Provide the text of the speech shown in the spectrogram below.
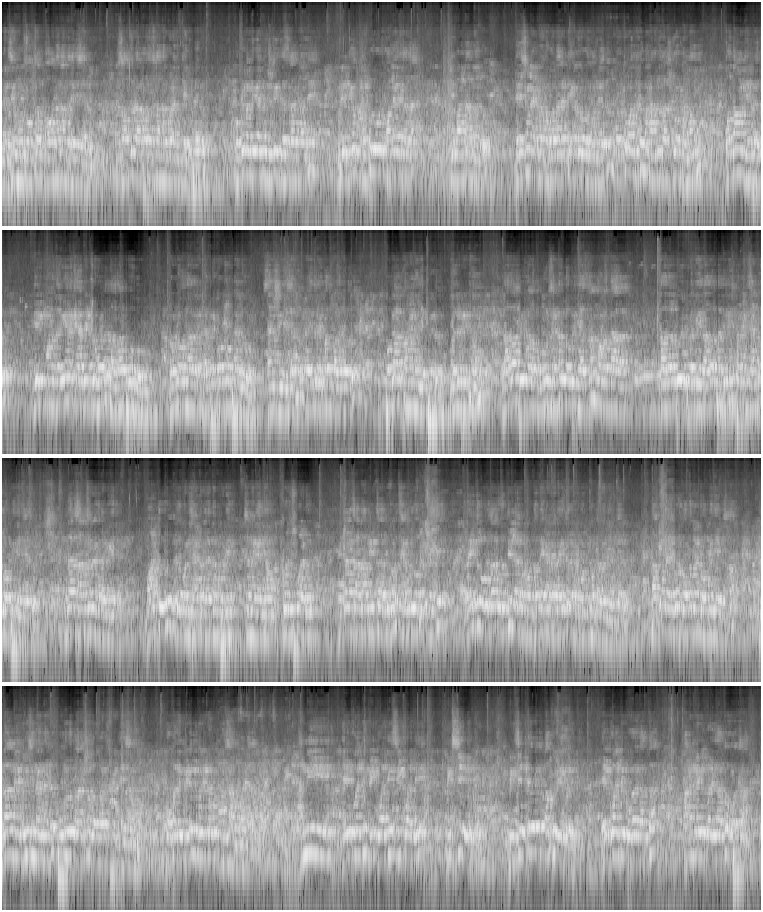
గడిచిన మూడు సంవత్సరాలు బాగుందని అందరూ వేశారు ఈ సంవత్సరం వ్యాపారస్తులు అందరూ కూడా వెనక్కి వెళ్ళిపోయారు ముఖ్యమంత్రి గారి దృష్టికి తీసుకురాగానే ఇమీడియట్గా మనం ఎప్పుడు కూడా కొనలేదు కదా ఈ పంట అన్నారు. దేశంలో ఎక్కడ కొనాలంటే ఇక్కడ కూడా కొనలేదు. మొట్టమొదటిగా మన ఆంధ్ర రాష్ట్రంలో కొన్నాము కొందామని చెప్పారు. దీనికి మొన్న జరిగిన క్యాబినెట్లో కూడా దాదాపు రెండు వందల డెబ్బై కోట్ల రూపాయలు శాంక్షన్ చేశారు. రైతులు ఇబ్బంది పడకూడదు. పొగాలు కొనని చెప్పాడు మొదలుపెట్టాము. దాదాపు ఇవాళ ఒక మూడు సెంటర్లు ఓపెన్ చేస్తున్నాం. మొన్న ఒక దాదాపు ఇప్పటికి దాదాపు పది నుంచి పన్నెండు సెంటర్లు ఓపెన్ చేశారు. ఇందాక సంవత్సరాలు గారు అడిగారు. మాటూరు ఇంకా కొన్ని సెంటర్లు ఎత్తంపొడి చిన్నగన్యం కోర్చుపాడు ఇట్లాంటి సాధారణ సార్లు కూడా సెంటర్లో ఓపెన్ రైతులు ఒకసారి ఒత్తిడి లేకుండా ఉంటుంది. ఎక్కడ రైతులు అక్కడ కొనుక్కుంటారని చెప్పారు. తప్పకుండా అవి కూడా కొత్తలో ఓపెన్ చేపిస్తాం. ఇలా మేము చూసింది ఏంటంటే పొంగూరు రాష్ట్రంలో పార్టిసిపేట్ చేసాము ఒక పది పేర్లు పోయినప్పుడు చూసాం అనమాట అన్ని A quality B quality C quality mix చేయాలి మిక్స్ చేస్తే తక్కువ చేయలేదు ఏ క్వాలిటీ పొగ అంతా పన్నెండు వేలు పడేదంతా ఒక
